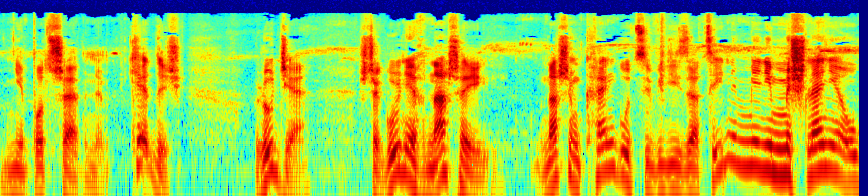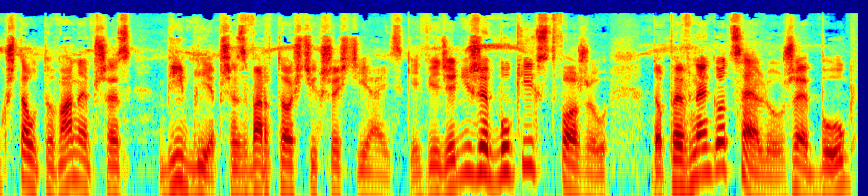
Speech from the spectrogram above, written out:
niepotrzebnym. Kiedyś ludzie, szczególnie w naszej w naszym kręgu cywilizacyjnym mieli myślenie ukształtowane przez Biblię, przez wartości chrześcijańskie. Wiedzieli, że Bóg ich stworzył do pewnego celu, że Bóg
